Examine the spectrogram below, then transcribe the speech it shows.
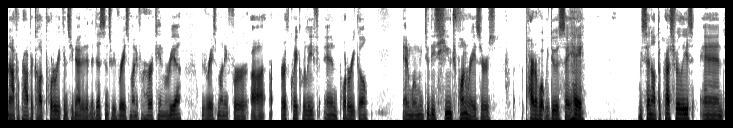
not-for-profit called Puerto Ricans United in the Distance. We've raised money for Hurricane Maria. We've raised money for uh, earthquake relief in Puerto Rico. And when we do these huge fundraisers, part of what we do is say, hey, we send out the press release and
